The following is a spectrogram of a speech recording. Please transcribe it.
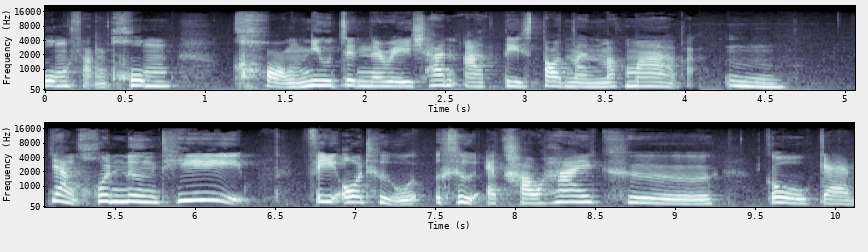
วงสังคมของ New Generation Artist ตอนนั้นมาก ๆอะอืมอย่างคนหนึ่งที่ CEO ถือถือแอคเคาท์ให้คือโกแกง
